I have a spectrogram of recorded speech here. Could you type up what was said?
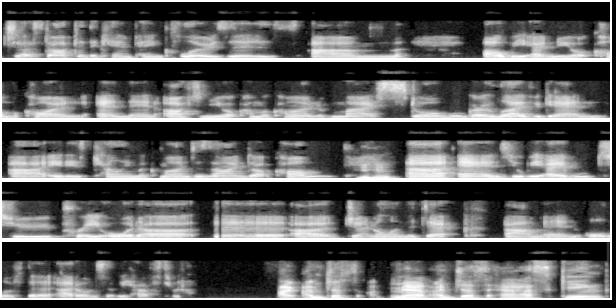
just after the campaign closes, um, I'll be at New York Comic Con. And then after New York Comic Con, my store will go live again. Uh, it is kellymcmahondesign.com. Mm-hmm. Uh, and you'll be able to pre order the uh, journal and the deck um, and all of the add ons that we have through. I, I'm just, Mat, I'm just asking,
